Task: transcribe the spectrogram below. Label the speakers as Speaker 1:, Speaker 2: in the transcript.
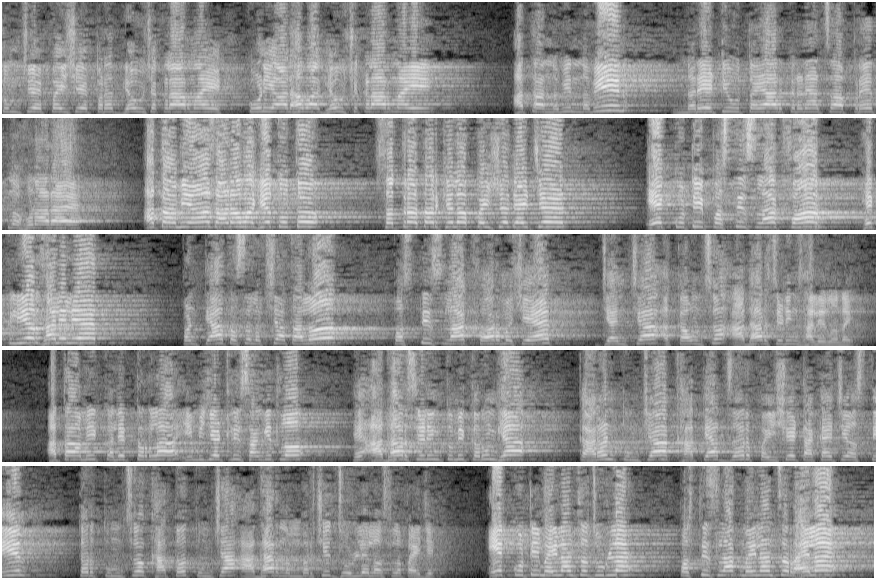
Speaker 1: तुमचे पैसे परत घेऊ शकणार नाही कोणी आढावा घेऊ शकणार नाही. आता नवीन नवीन नरेटिव्ह तयार करण्याचा प्रयत्न होणार आहे. आता मी आज आढावा घेत होतो सतरा तारखेला पैसे द्यायचे एक कोटी पस्तीस लाख फॉर्म हे क्लिअर झालेले आहेत. पण त्यात असं लक्षात आलं पस्तीस लाख फॉर्म असे आहेत ज्यांच्या अकाउंटचं आधार सीडिंग झालेलं नाही. आता आम्ही कलेक्टरला इमिजिएटली सांगितलं हे आधार सीडिंग तुम्ही करून घ्या. कारण तुमच्या खात्यात जर पैसे टाकायचे असतील तर तुमचं खातं तुमच्या आधार नंबरशी जोडलेलं असलं पाहिजे. एक कोटी महिलांचं जुडलंय पस्तीस लाख महिलांचं राहिलंय.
